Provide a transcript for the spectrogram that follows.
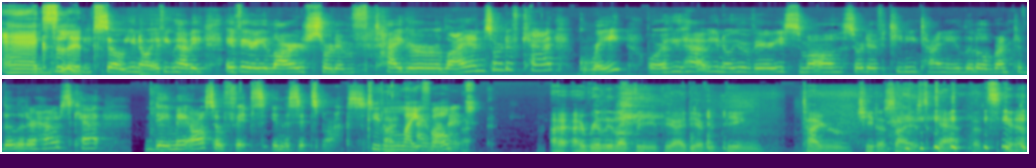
Excellent. So, you know, if you have a, a very large sort of tiger or lion sort of cat, great. Or if you have, you know, your very small, sort of teeny tiny little runt of the litter house cat, they may also fit in the sits box. I Delightful. love it. I, I really love the the idea of it being tiger cheetah sized cat. That's you know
